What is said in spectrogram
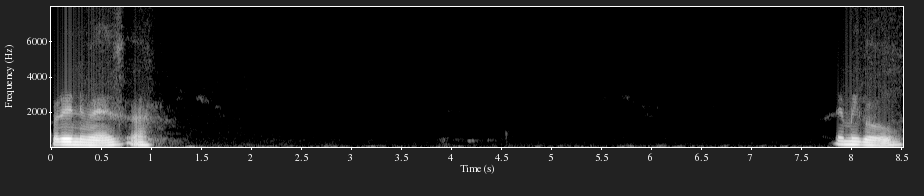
But anyways, uh, let me go.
